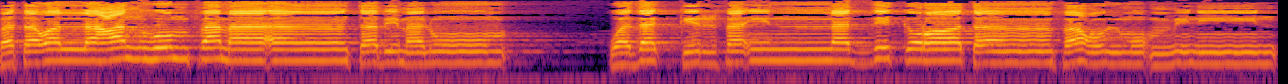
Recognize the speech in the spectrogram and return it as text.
فتول عنهم فما أنت بملوم وذكر فإن الذكرى تنفع المؤمنين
